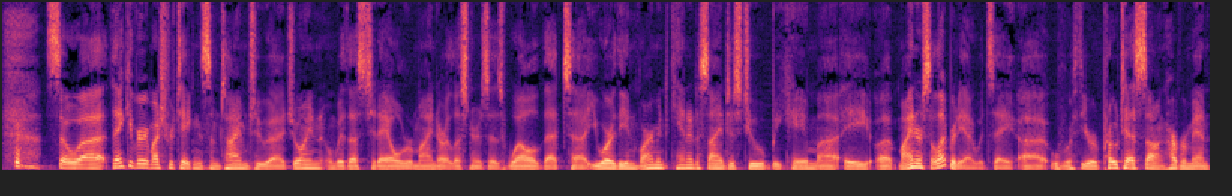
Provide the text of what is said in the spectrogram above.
So, uh, thank you very much for taking some time to uh, join with us today. I'll remind our listeners as well that uh, you are the Environment Canada scientist who became uh, a, uh minor celebrity, I would say, uh, with your protest song Harper Man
